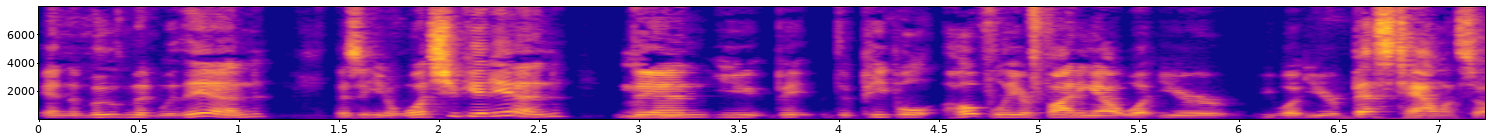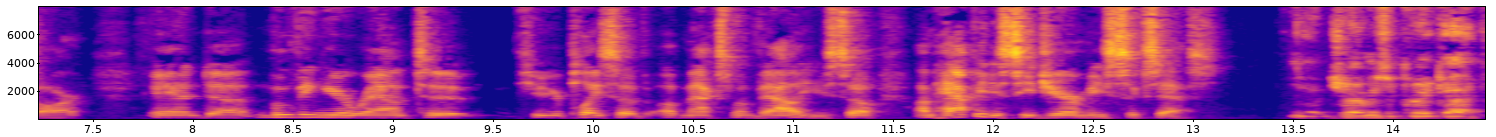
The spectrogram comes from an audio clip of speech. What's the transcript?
and the movement within is that, you know, once you get in, mm-hmm. then you, the people hopefully are finding out what your, what your best talents are and, uh, moving you around to, to your place of, of maximum value. So I'm happy to see Jeremy's success. Yeah, Jeremy's a great guy.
